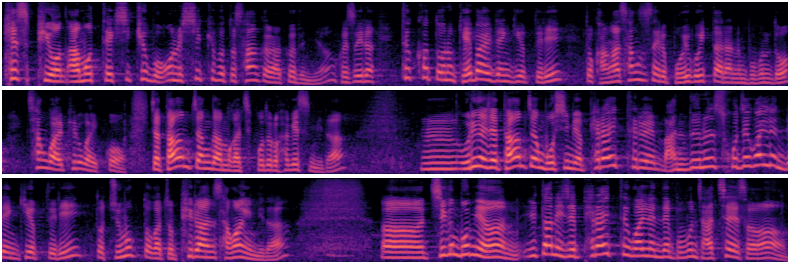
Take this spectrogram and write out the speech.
케스피온, 아모텍, 씨큐브 오늘 씨큐브 또 상한가 갔거든요. 그래서 이런 특허 또는 개발된 기업들이 또 강한 상승세를 보이고 있다라는 부분도 참고할 필요가 있고 자 다음 장도 한번 같이 보도록 하겠습니다. 음, 우리가 이제 다음 장 보시면 페라이트를 만드는 소재 관련된 기업들이 또 주목도가 좀 필요한 상황입니다. 어, 지금 보면 일단 이제 페라이트 관련된 부분 자체에서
